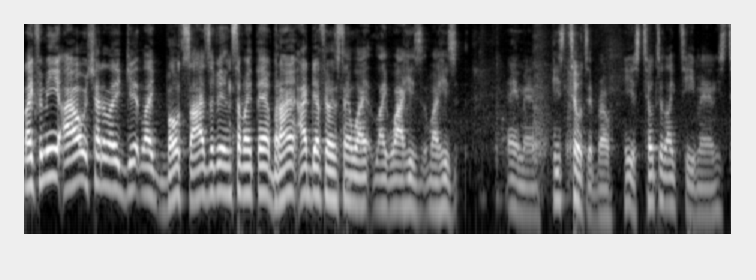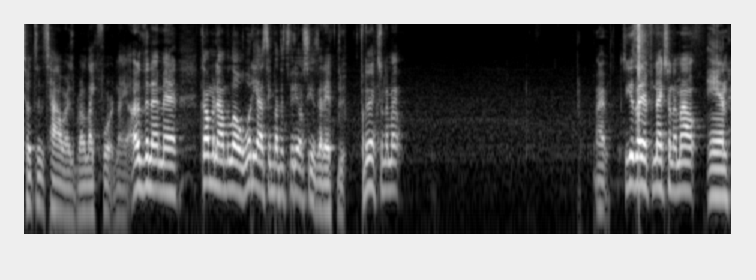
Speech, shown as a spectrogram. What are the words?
Like for me, I always try to like get like both sides of it and stuff like that. But I, I definitely understand why like why he's why he's Hey man, he's tilted, bro. He is tilted like T, man. He's tilted the towers, bro, like Fortnite. Other than that, man, comment down below. What do you guys think about this video? See you guys later for the next one I'm out. Alright, see you guys later for the next one I'm out, and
